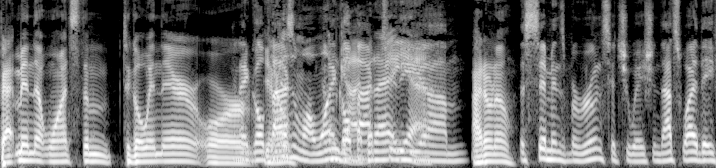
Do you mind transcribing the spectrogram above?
Bettman that wants them to go in there, or And I go back- know, doesn't want one And I go back to I, the yeah. um, I don't know. the Simmonds Maroon situation. That's why they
